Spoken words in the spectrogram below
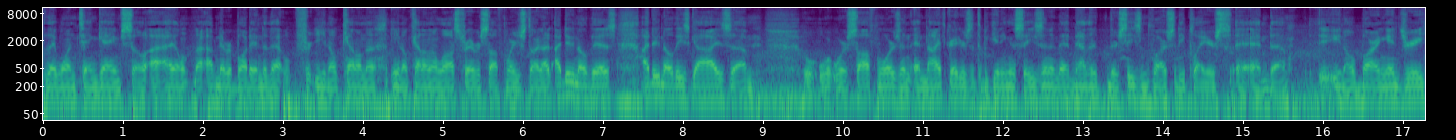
they won 10 games. So I, I, don't, I've never bought into that. For you know, count on a you know count on a loss for every sophomore you start. I, I do know this. I do know these guys um, were, were, sophomores and, and, ninth graders at the beginning of the season, and then now they're season seasoned varsity players, and uh, you know, barring injury,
